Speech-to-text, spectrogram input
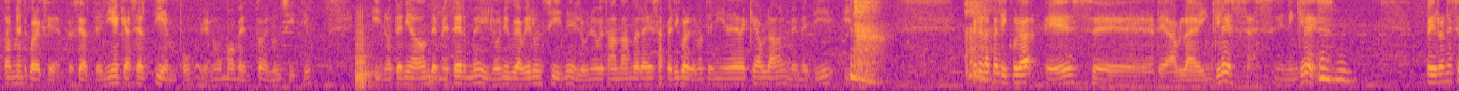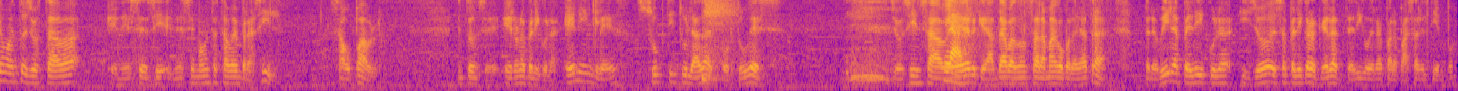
totalmente por accidente, o sea, tenía que hacer tiempo en un momento, en un sitio, y no tenía dónde meterme y lo único que había era un cine y lo único que estaban dando era esa película que no tenía idea de qué hablaban, me metí y... Pero la película es eh, de habla inglesa, en inglés. Pero en ese momento yo estaba, en ese, en ese momento estaba en Brasil, en Sao Paulo. Entonces era una película en inglés subtitulada en portugués. Yo sin saber que andaba Don Saramago por allá atrás. Pero vi la película y yo esa película que era, te digo, era para pasar el tiempo.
